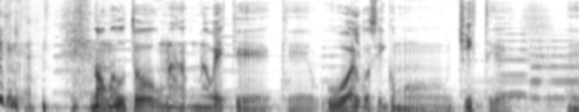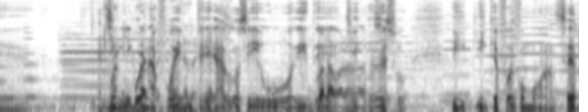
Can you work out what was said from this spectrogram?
no, me gustó una, una vez que, que, hubo algo así como un chiste. Eh, buen, buena fuente, algo así hubo ahí de, de eso. Sí. Y, y, que fue como hacer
